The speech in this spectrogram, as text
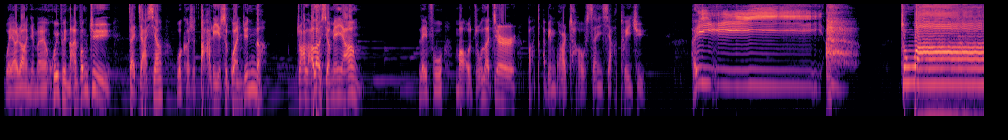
我要让你们灰飞南方去，在家乡我可是大力士冠军呢。”抓牢了小绵羊！雷夫卯足了劲儿，把大冰块朝山下推去。嘿啊！冲啊！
